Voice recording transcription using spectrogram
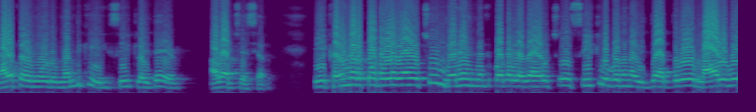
నలభై మూడు మందికి సీట్లు అయితే అలాట్ చేశారు. ఈ కరీంనగర్ కోటలో కావచ్చు మేనేజ్మెంట్ కోటలో కావచ్చు సీట్లు పొందిన విద్యార్థులు నాలుగు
